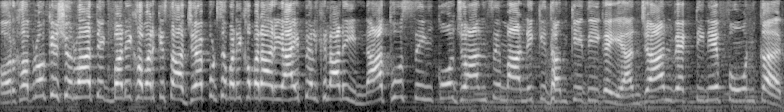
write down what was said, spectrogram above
और खबरों की शुरुआत एक बड़ी खबर के साथ। जयपुर से बड़ी खबर आ रही है। आईपीएल खिलाड़ी नाथू सिंह को जान से मारने की धमकी दी गई है। अनजान व्यक्ति ने फ़ोन कर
